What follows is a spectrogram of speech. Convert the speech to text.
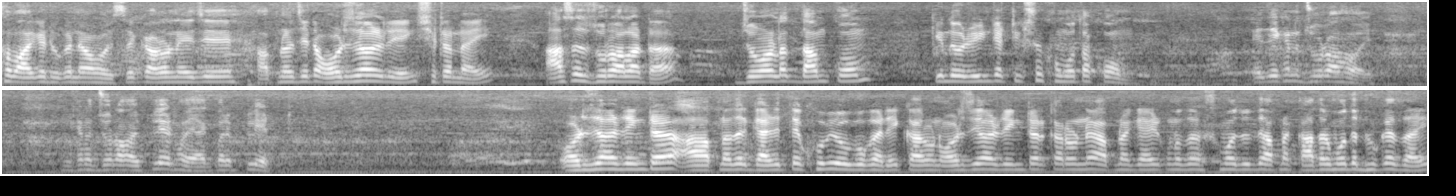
সব আগে ঢুকে নেওয়া হয়েছে। কারণ এই যে আপনার যেটা অরিজিনাল রিং সেটা নাই। আছে জোড়ালাটা জোড়াটার দাম কম, কিন্তু রিংটা টিকসই ক্ষমতা কম। এই যে এখানে জোড়া হয়। এখানে জোড়া হয় প্লেট হয়, একবারে প্লেট অরিজিনাল রিংটা আপনাদের গাড়িতে খুবই উপকারী, কারণ অরিজিনাল রিংটার কারণে আপনার গাড়ির কোনো সময় যদি আপনার কাদার মধ্যে ঢুকে যায়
